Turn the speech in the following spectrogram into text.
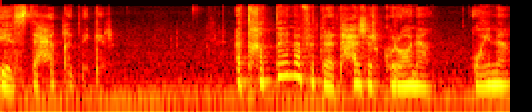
يستحق الذكر. أتخطينا فترة حجر كورونا وهنا؟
